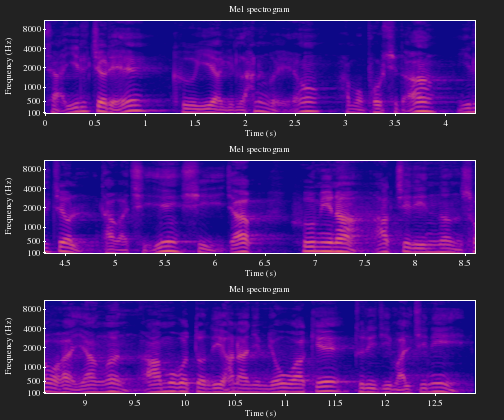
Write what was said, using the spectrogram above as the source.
자, 1절에 그 이야기를 하는 거예요. 한번 봅시다. 1절 다 같이 시작. 흠이나 악질이 있는 소와 양은 아무것도 네 하나님 여호와께 드리지 말지니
